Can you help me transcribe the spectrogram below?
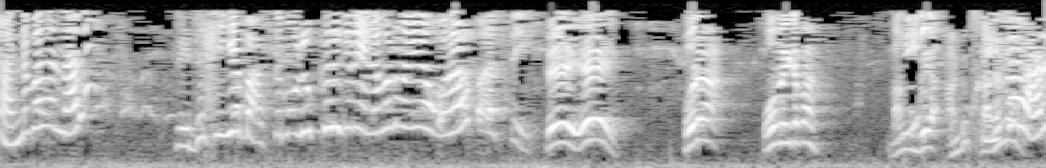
අන්න බලන්න අර වෙද සීය බස්ස මුලුක් කරගෙන එළවනවා ඒ හොරා පස්සේ. ඒයි ඒයි හොරා ඕම හිටපන්. මං උඹේ අඬු කලන. ඒක අර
